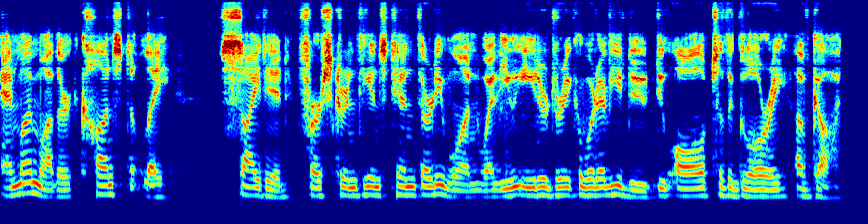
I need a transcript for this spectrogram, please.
and my mother constantly cited 1 Corinthians 10:31 whether you eat or drink or whatever you do do all to the glory of God.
